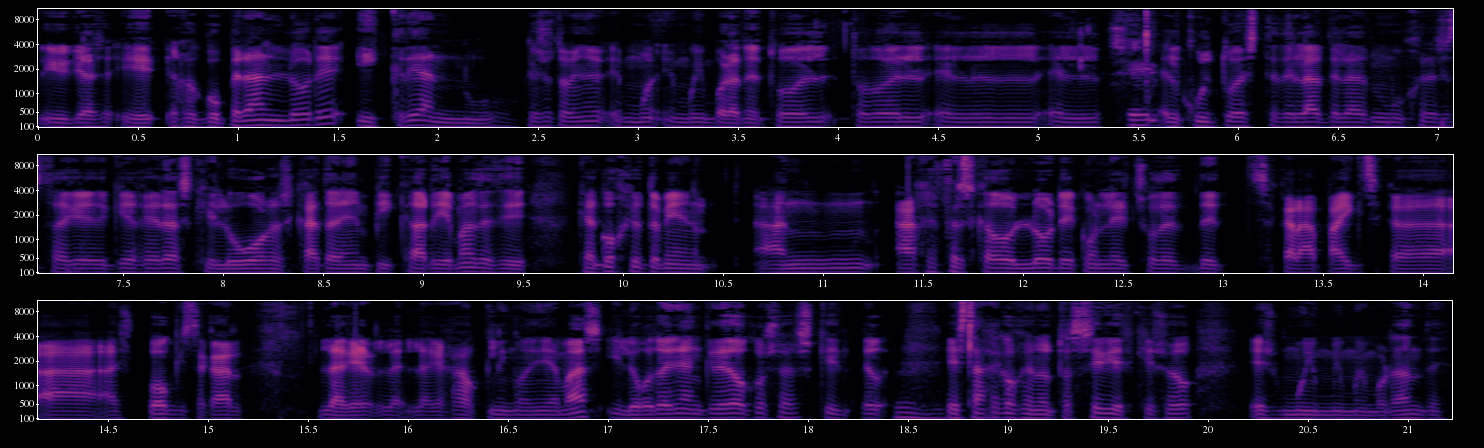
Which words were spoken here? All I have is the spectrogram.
eh, recuperan lore y crean nuevo, que eso también es muy, importante, todo el, todo el, el, el, culto este de, la, de las mujeres estas guerreras que luego rescatan en picar y demás, es decir, que han cogido también, han, han refrescado el lore con el hecho de sacar a Pike, sacar a, Spock y sacar la, la, la guerra Klingon y demás. Y luego también han creado cosas que están recogiendo otras series, que eso es muy, muy, muy importante.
